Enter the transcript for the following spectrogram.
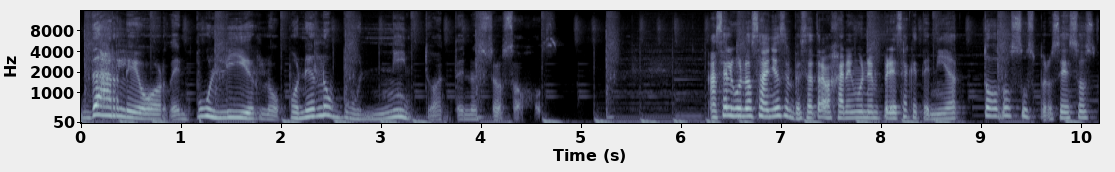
darle orden, pulirlo, ponerlo bonito ante nuestros ojos. Hace algunos años empecé a trabajar en una empresa que tenía todos sus procesos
